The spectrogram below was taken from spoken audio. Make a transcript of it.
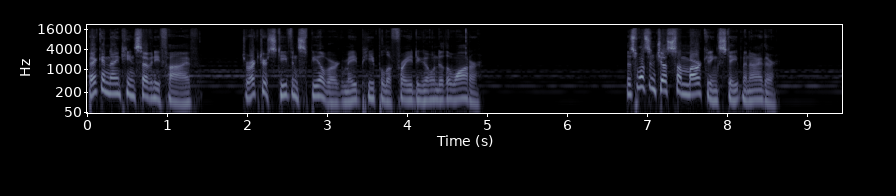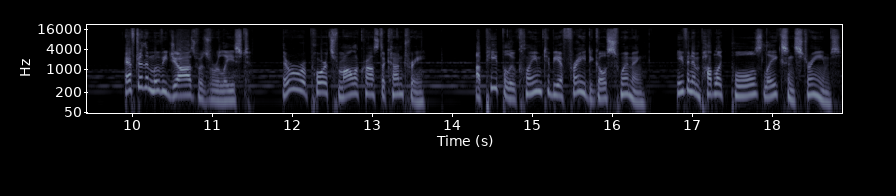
Back in 1975, director Steven Spielberg made people afraid to go into the water. This wasn't just some marketing statement either. After the movie Jaws was released, there were reports from all across the country of people who claimed to be afraid to go swimming, even in public pools, lakes, and streams.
